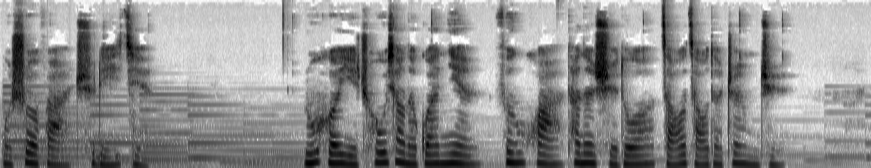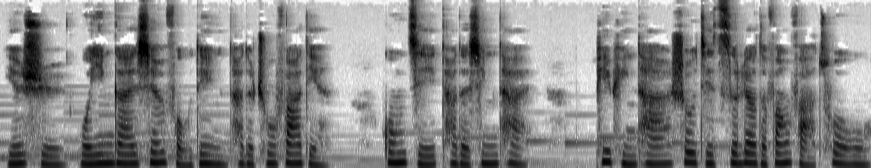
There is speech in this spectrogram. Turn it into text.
我设法去理解，如何以抽象的观念分化他那许多凿凿的证据。也许我应该先否定他的出发点，攻击他的心态，批评他收集资料的方法错误，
